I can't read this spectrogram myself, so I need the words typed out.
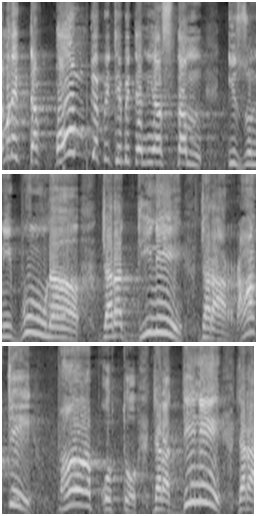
এমন একটা কমকে পৃথিবীতে নিয়ে আসতাম যারা দিনে, যারা রাতে পাপ করত, যারা দিনে, যারা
